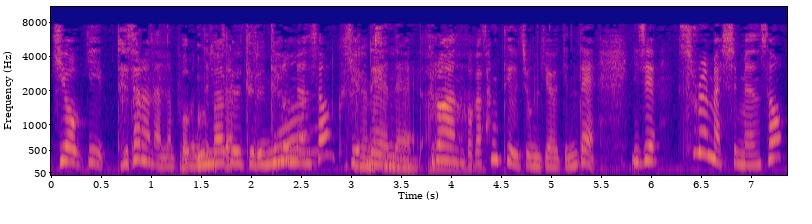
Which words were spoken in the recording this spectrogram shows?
기억이 되살아나는 뭐 부분들이 뭐 음악을 들으면 들으면서 그 사람 네네 아. 그러한 거가 상태 의존 기억인데 이제 술을 마시면서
